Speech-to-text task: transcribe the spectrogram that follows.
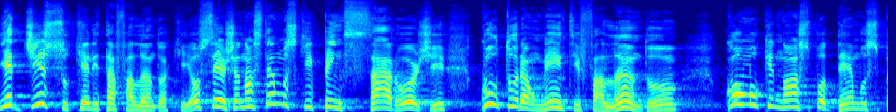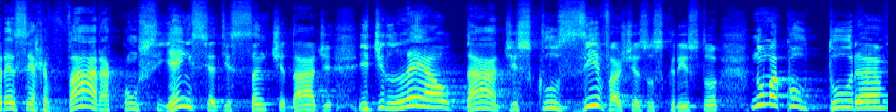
E é disso que ele está falando aqui. Ou seja, nós temos que pensar hoje, culturalmente falando, como que nós podemos preservar a consciência de santidade e de lealdade exclusiva a Jesus Cristo numa cultura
